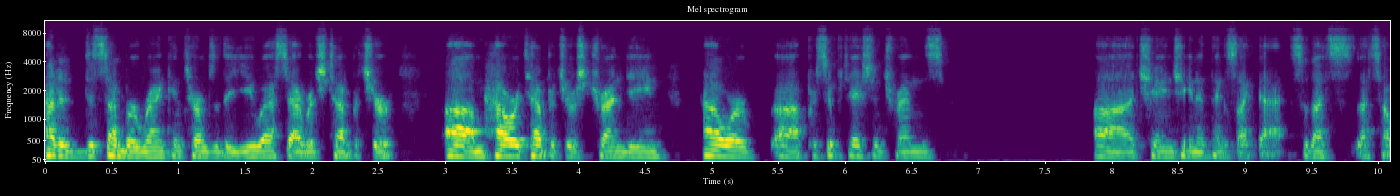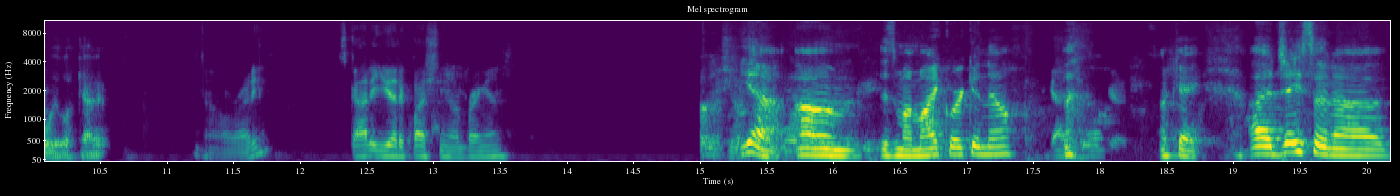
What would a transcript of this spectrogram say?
how did december rank in terms of the us average temperature um, how are temperatures trending how are uh, precipitation trends uh, changing and things like that. So that's that's how we look at it. Alrighty, Scotty, you had a question you want to bring in? Yeah. Um, is my mic working now? okay. Uh, Jason, uh,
